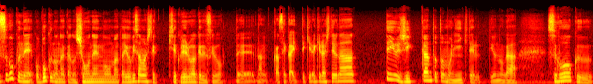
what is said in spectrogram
すごくねこう僕の中の少年をまた呼び覚ましてきてくれるわけですよ。でなんか世界ってキラキラしてるなっていう実感とともに生きてるっていうのがすごく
